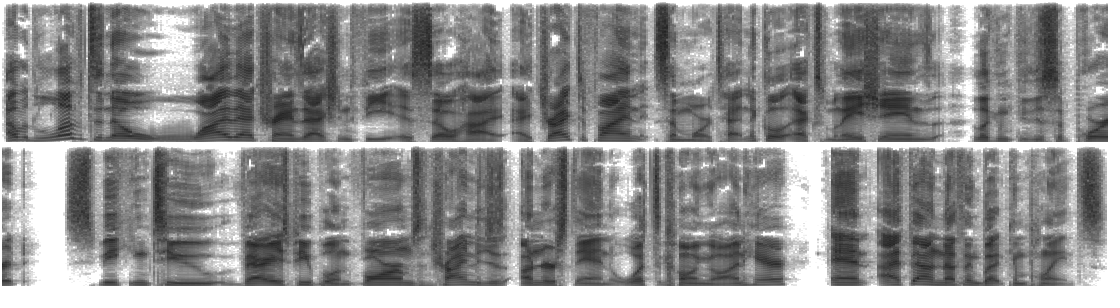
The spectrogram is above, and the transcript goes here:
I would love to know why that transaction fee is so high. I tried to find some more technical explanations, looking through the support, speaking to various people in forums, and trying to just understand what's going on here. And I found nothing but complaints.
